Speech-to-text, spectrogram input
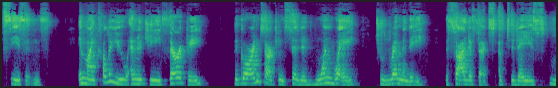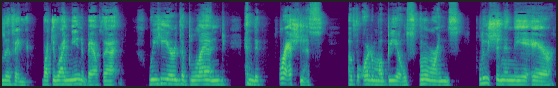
seasons. In my Color You energy therapy, the gardens are considered one way to remedy the side effects of today's living. What do I mean about that? We hear the blend and the freshness of automobiles, horns, pollution in the air,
